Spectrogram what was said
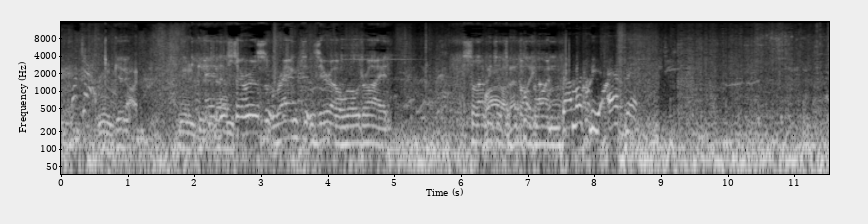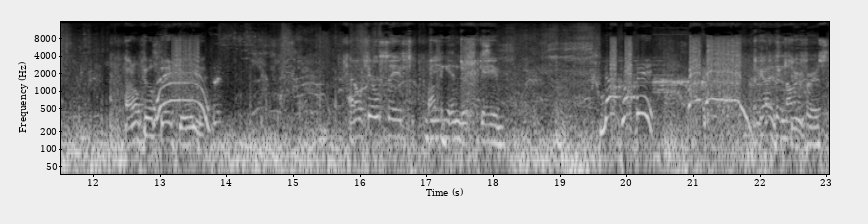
I'm gonna get it. I'm gonna get Hey, it this done. server's ranked zero worldwide. So that means Wow, it's that's above like- one. That must be epic. I don't feel safe doing this. I don't feel safe being in this game. No, puppy! The guy's Get knocked cute. first.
